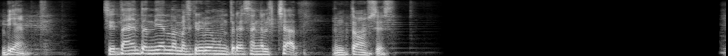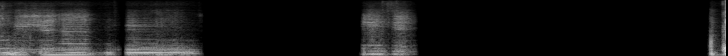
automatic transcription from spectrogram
Bien. Si están entendiendo, me escriben un 3 en el chat. Entonces. Ok.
